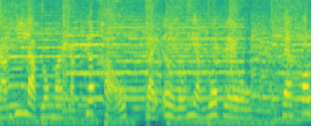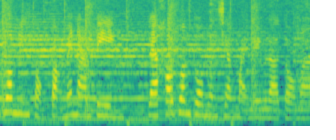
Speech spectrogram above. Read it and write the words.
น้ำที่หลากลงมาจากเทือกเขาไหลเอ่อล้นอย่างรวดเร็ว และเข้าท่วมริมสองฝั่งแม่น้ำปิง และเข้าท่วมตัวเมืองเชียงใหม่ในเวลาต่อมา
